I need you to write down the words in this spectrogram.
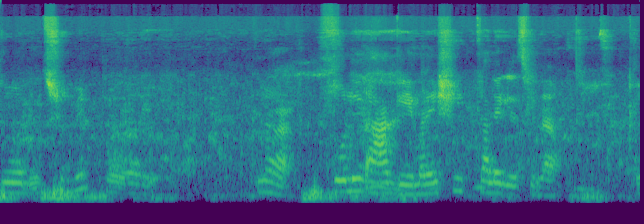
দোল উৎসবের পরে। না, দোলের আগে মানে শীতকালে গেছিলাম। তো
